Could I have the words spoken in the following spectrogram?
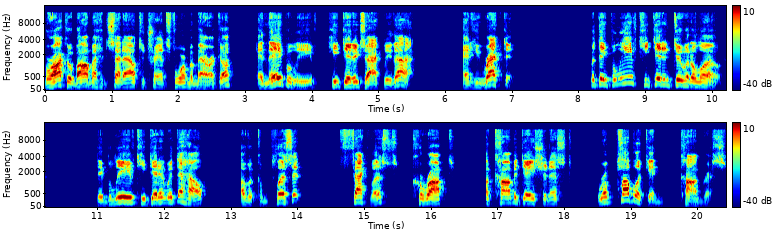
Barack Obama had set out to transform America, and they believed he did exactly that. And he wrecked it. But they believed he didn't do it alone. They believed he did it with the help of a complicit, feckless, corrupt, accommodationist Republican Congress.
